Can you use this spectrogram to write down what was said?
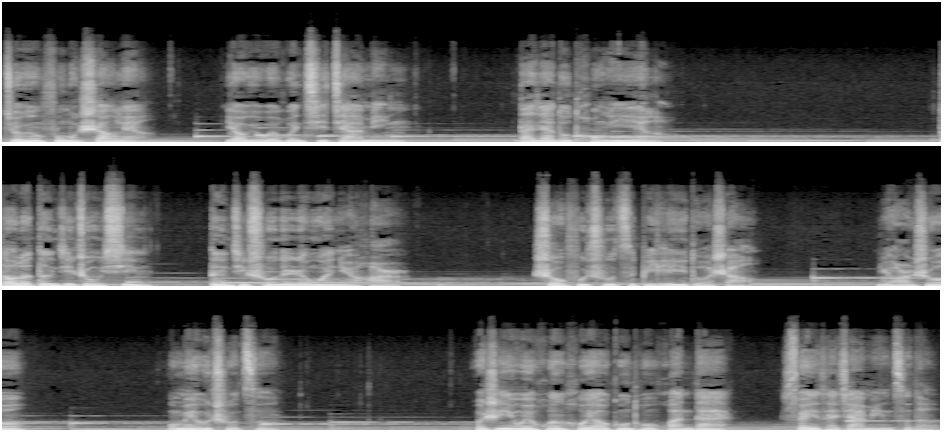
就跟父母商量，要给未婚妻加名，大家都同意了。到了登记中心，登记处的人问女孩：“首付出资比例多少？”女孩说：“我没有出资，我是因为婚后要共同还贷，所以才加名字的。”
